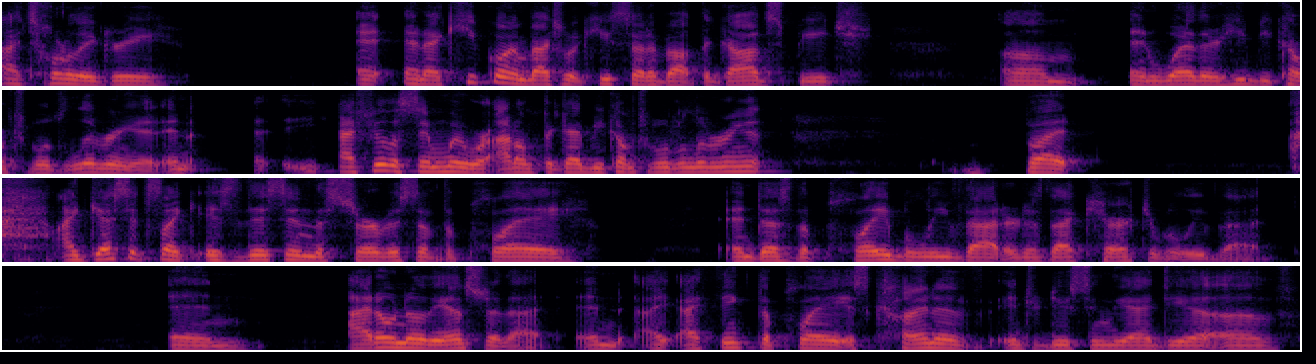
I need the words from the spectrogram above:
I totally agree, and, I keep going back to what Keith said about the God speech, um, and whether he'd be comfortable delivering it. And I feel the same way where I don't think I'd be comfortable delivering it, but I guess it's like, is this in the service of the play? and does the play believe that or does that character believe that and i don't know the answer to that and i, I think the play is kind of introducing the idea of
